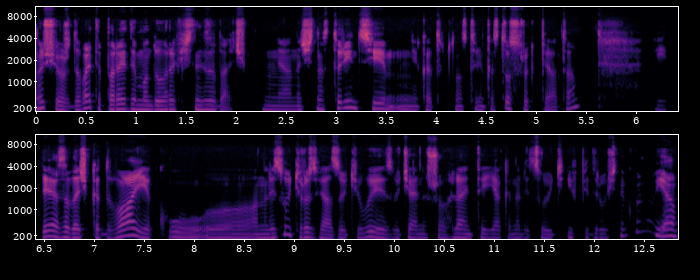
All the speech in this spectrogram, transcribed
Ну що ж, давайте перейдемо до графічних задач. Е, Значить, на сторінці, яка тут у нас сторінка 145, йде задачка 2, яку е, аналізують, розв'язують. Ви, звичайно, що гляньте, як аналізують і в підручнику. Ну, я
